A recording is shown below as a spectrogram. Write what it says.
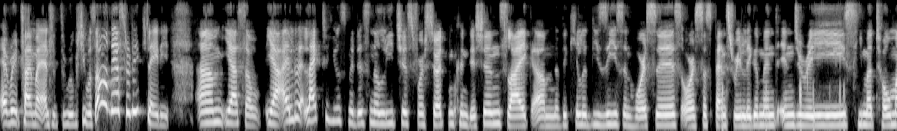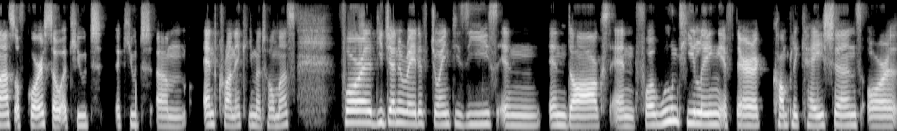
every time I entered the room, she was, oh, there's the leech lady. Um, yeah, so yeah, I l- like to use medicinal leeches for certain conditions like um, navicular disease in horses or suspensory ligament injuries, hematomas, of course, so acute, acute um, and chronic hematomas for degenerative joint disease in in dogs and for wound healing if there are complications or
